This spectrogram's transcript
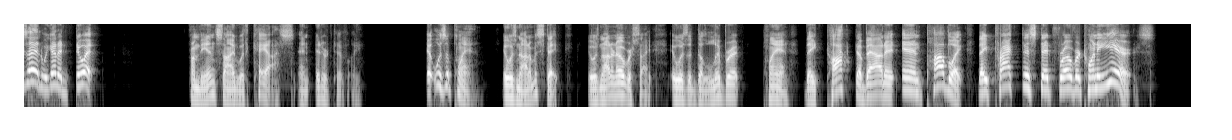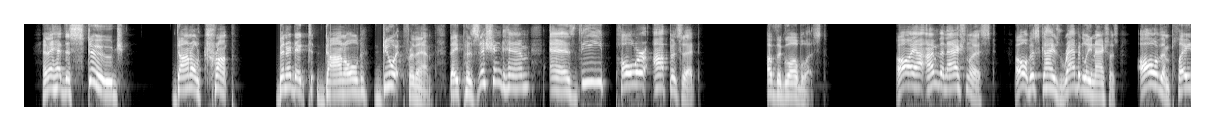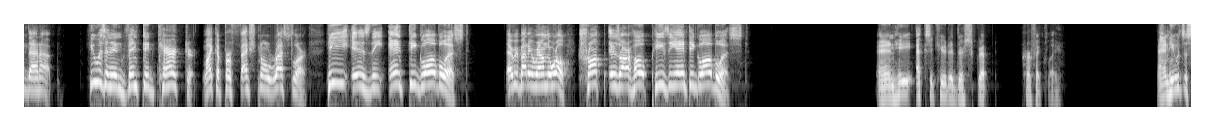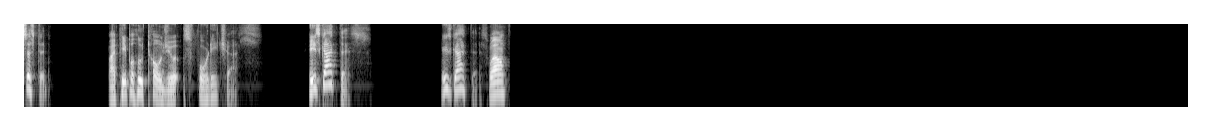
said. We got to do it. From the inside with chaos and iteratively. It was a plan. It was not a mistake. It was not an oversight. It was a deliberate plan. They talked about it in public. They practiced it for over 20 years. And they had the stooge, Donald Trump, Benedict Donald, do it for them. They positioned him as the polar opposite of the globalist. Oh, yeah, I'm the nationalist. Oh, this guy's rabidly nationalist. All of them played that up. He was an invented character, like a professional wrestler. He is the anti globalist. Everybody around the world, Trump is our hope. He's the anti globalist. And he executed their script perfectly. And he was assisted by people who told you it was 4D chess. He's got this. He's got this. Well,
